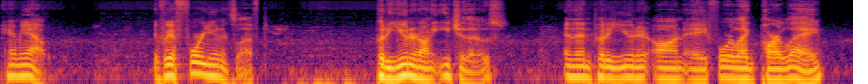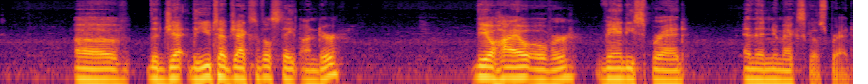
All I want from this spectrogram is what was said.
Hear me out. If we have four units left, put a unit on each of those, and then put a unit on a four leg parlay of the Jet, the UTEP Jacksonville State under, the Ohio over, Vandy spread, and then New Mexico spread.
